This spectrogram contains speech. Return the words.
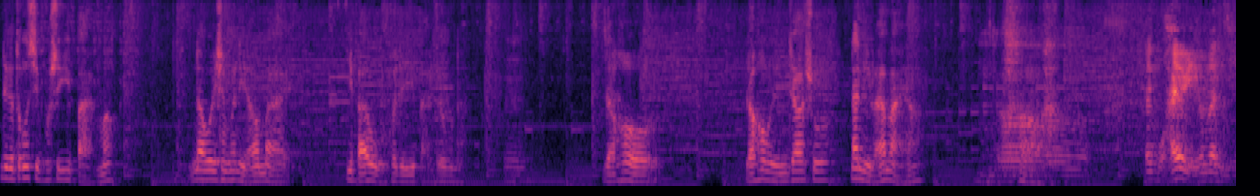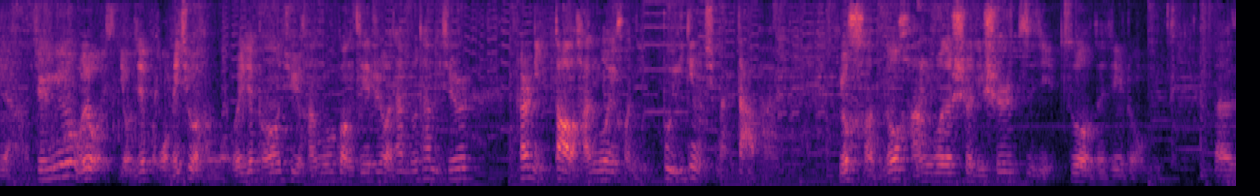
那个东西不是一百吗？那为什么你要买一百五或者一百六呢？嗯，然后，然后人家说，那你来买啊。哦，哎，我还有一个问题啊，就是因为我有有些我没去过韩国，我有些朋友去韩国逛街之后，他们说他们其实，他说你到了韩国以后，你不一定去买大牌，有很多韩国的设计师自己做的这种，呃，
